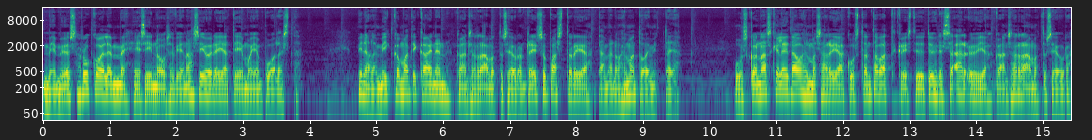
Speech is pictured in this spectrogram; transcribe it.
Me myös rukoilemme esiin nousevien asioiden ja teemojen puolesta – minä olen Mikko Matikainen, Kansan Raamattuseuran reissupastori ja tämän ohjelman toimittaja. Uskon askeleita ohjelmasarjaa kustantavat Kristityt yhdessä ry ja Kansan Raamattuseura.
